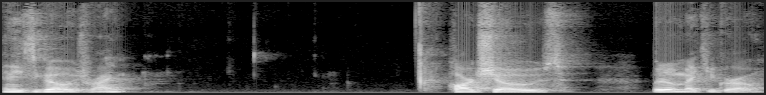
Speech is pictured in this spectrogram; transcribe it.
and easy goes, right? Hard shows, but it'll make you grow.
